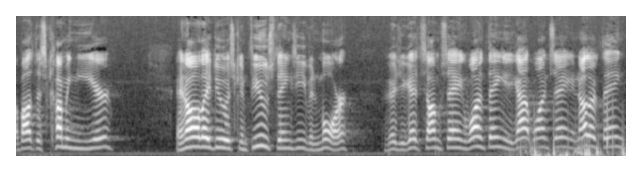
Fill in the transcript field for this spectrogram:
about this coming year. And all they do is confuse things even more because you get some saying one thing and you got one saying another thing.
